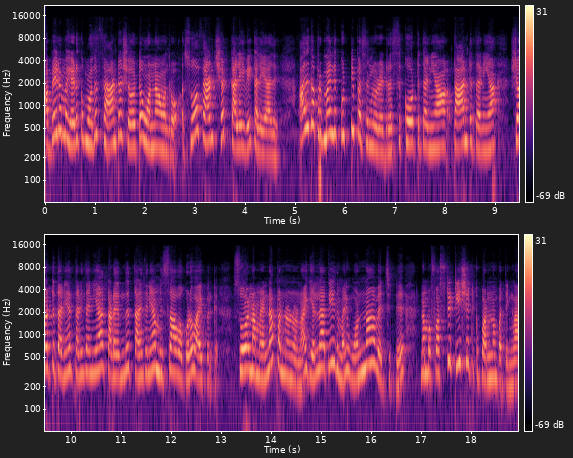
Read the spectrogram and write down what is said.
அப்படியே நம்ம எடுக்கும் போது ஃபேண்ட்டும் ஷர்ட்டும் ஒன்றா வந்துடும் ஸோ ஃபேண்ட் ஷர்ட் கலையவே கலையாது. அதுக்கப்புறமா இந்த குட்டி பசங்களோட ட்ரெஸ்ஸு கோட்டு தனியாக பேண்ட்டு தனியாக ஷர்ட்டு தனியாக தனித்தனியாக கடந்து தனித்தனியாக மிஸ் ஆக கூட வாய்ப்பு இருக்குது ஸோ நம்ம என்ன பண்ணணும்னா எல்லாத்தையும் இது மாதிரி ஒன்றா வச்சுட்டு நம்ம ஃபஸ்ட்டு டிஷர்ட்டுக்கு பண்ணோம் பார்த்தீங்களா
